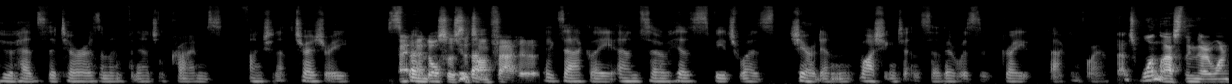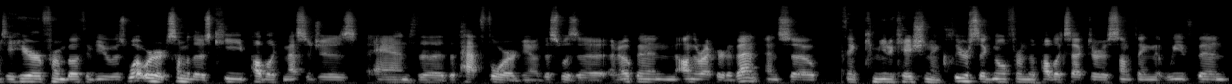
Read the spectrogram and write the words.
who heads the terrorism and financial crimes function at the Treasury, and also sits on FATF. Exactly. And so his speech was shared in Washington. So there was a great back and forth. That's one last thing that I wanted to hear from both of you is what were some of those key public messages and the the path forward? You know, this was a, an open on the record event. And so I think communication and clear signal from the public sector is something that we've been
